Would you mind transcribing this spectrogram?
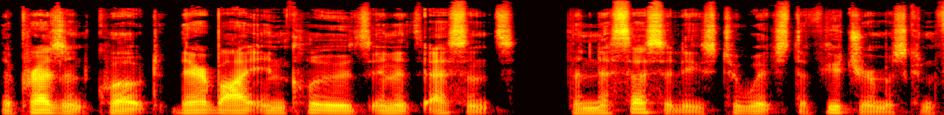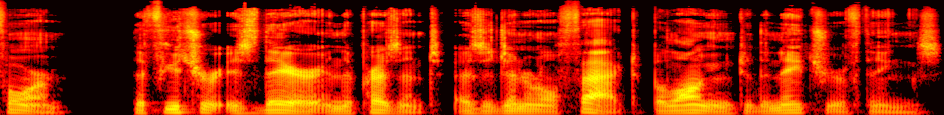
The present, quote, thereby includes in its essence the necessities to which the future must conform. The future is there in the present as a general fact belonging to the nature of things.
